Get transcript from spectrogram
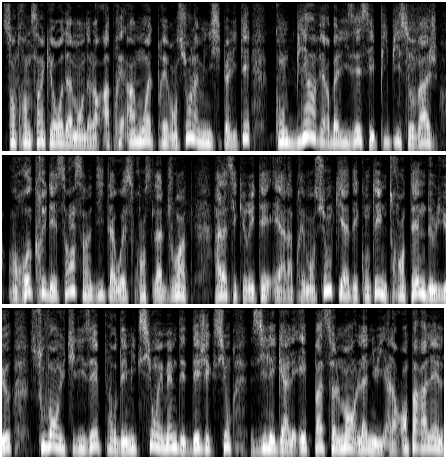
135 euros d'amende. Alors après un mois de prévention, la municipalité compte bien verbaliser ces pipis sauvages en recrudescence, hein, dit à Ouest France l'adjointe à la sécurité et à la prévention qui a décompté une trentaine de lieux souvent utilisés pour des mictions et même des déjections illégales et pas seulement la nuit. Alors en parallèle,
